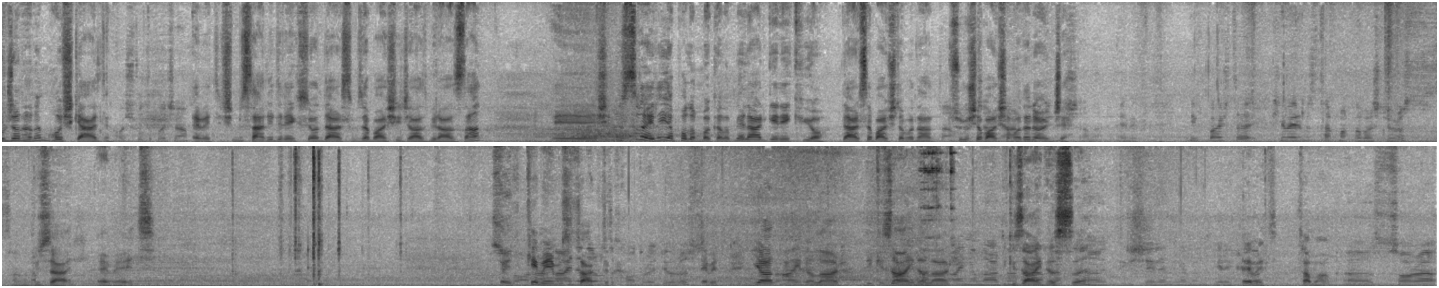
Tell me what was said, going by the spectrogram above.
Nurcan Hanım hoş geldin. Hoş bulduk hocam. Evet şimdi seninle direksiyon dersimize başlayacağız birazdan. Ee, şimdi sırayla yapalım bakalım neler gerekiyor derse başlamadan, Tamam sürüşe hocam, başlamadan önce. inşallah. Evet. İlk başta kemerimizi takmakla başlıyoruz sanırım. Güzel, evet. Evet, Sonra kemerimizi taktık. kontrol ediyoruz. Evet, yan aynalar, dikiz aynalar. Aynalardan dikiz aynası. e, dikişlerin yanı gerekiyor. Evet, tamam. Ee, sonra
